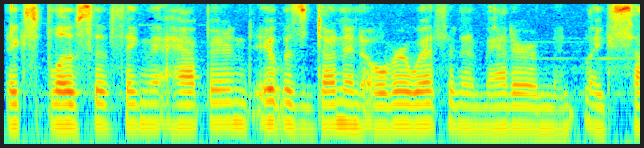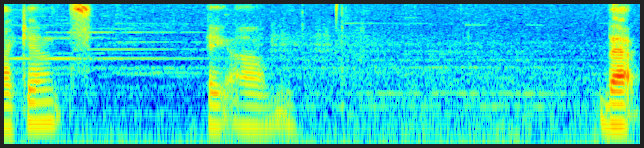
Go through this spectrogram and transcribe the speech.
explosive thing that happened, it was done and over with in a matter of like seconds. They, um, that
